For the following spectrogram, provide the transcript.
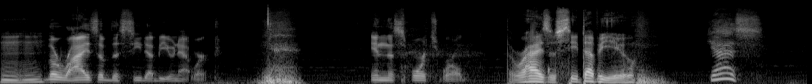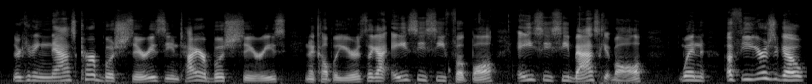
Mm-hmm. The rise of the CW network in the sports world. The rise of CW. Yes. They're getting NASCAR Busch Series, the entire Busch Series in a couple years. They got ACC football, ACC basketball, when a few years ago,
